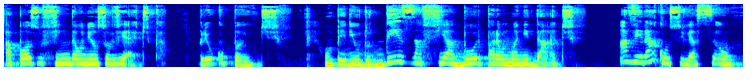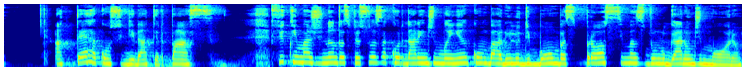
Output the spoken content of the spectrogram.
após o fim da União Soviética. Preocupante. Um período desafiador para a humanidade. Haverá conciliação? A Terra conseguirá ter paz? Fico imaginando as pessoas acordarem de manhã com o barulho de bombas próximas do lugar onde moram,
